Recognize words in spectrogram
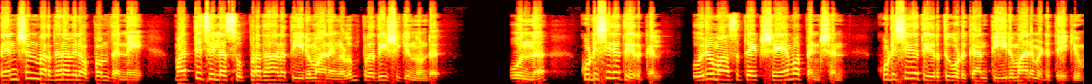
പെൻഷൻ വർധനവിനൊപ്പം തന്നെ മറ്റ് ചില സുപ്രധാന തീരുമാനങ്ങളും പ്രതീക്ഷിക്കുന്നുണ്ട്. ഒന്ന് കുടിശ്ശിക തീർക്കൽ. ഒരു മാസത്തെ ക്ഷേമ പെൻഷൻ കുടിശ്ശിക തീർത്തു കൊടുക്കാൻ തീരുമാനമെടുത്തേക്കും.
